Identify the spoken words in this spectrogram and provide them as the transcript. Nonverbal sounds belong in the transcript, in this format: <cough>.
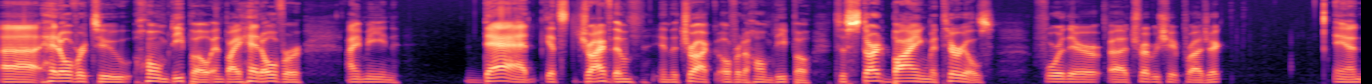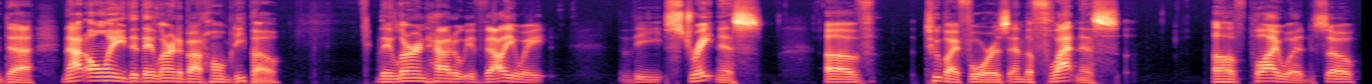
uh, head over to Home Depot, and by head over, I mean dad gets to drive them <laughs> in the truck over to Home Depot to start buying materials for their uh, trebuchet project. And uh, not only did they learn about Home Depot, they learned how to evaluate the straightness of two by fours and the flatness of plywood. So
